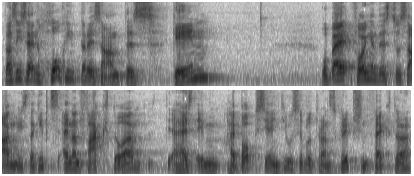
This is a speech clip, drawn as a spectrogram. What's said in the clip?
Das ist ein hochinteressantes Gen, wobei Folgendes zu sagen ist. Da gibt es einen Faktor, der heißt eben Hypoxia-Inducible Transcription Factor,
